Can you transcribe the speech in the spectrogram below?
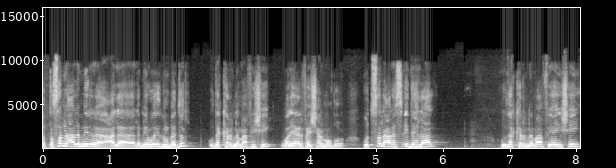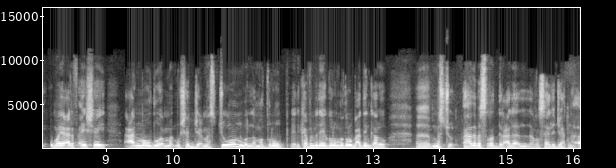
اتصلنا على الامير على الأمير وليد بن بدر وذكر انه ما في شيء ولا يعرف إيش عن الموضوع. واتصلنا على سعيد هلال وذكر انه ما في أي شيء وما يعرف أي شيء عن موضوع مشجع مسجون ولا مضروب. يعني كان في البداية يقولون مضروب بعدين قالوا آه، مسجون. هذا بس رد على الرسائل اللي جاتنا.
